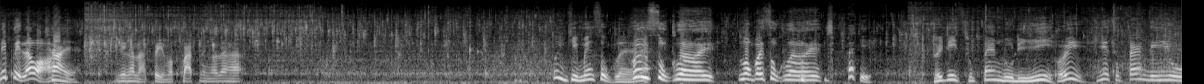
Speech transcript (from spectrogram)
นี่ปิดแล้วเหรอใช่นี่ขนาดปิดมาแป๊บนึงแล้วนะฮะ เฮ้ยจริงๆแม่งสุกเลยนะเฮ้ยสุกเลย ลงไปสุกเลย ใช่เฮ้ยนี่ชุบแป้งดูดี เฮ้ยเฮียชุบแป้งดีอยู่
